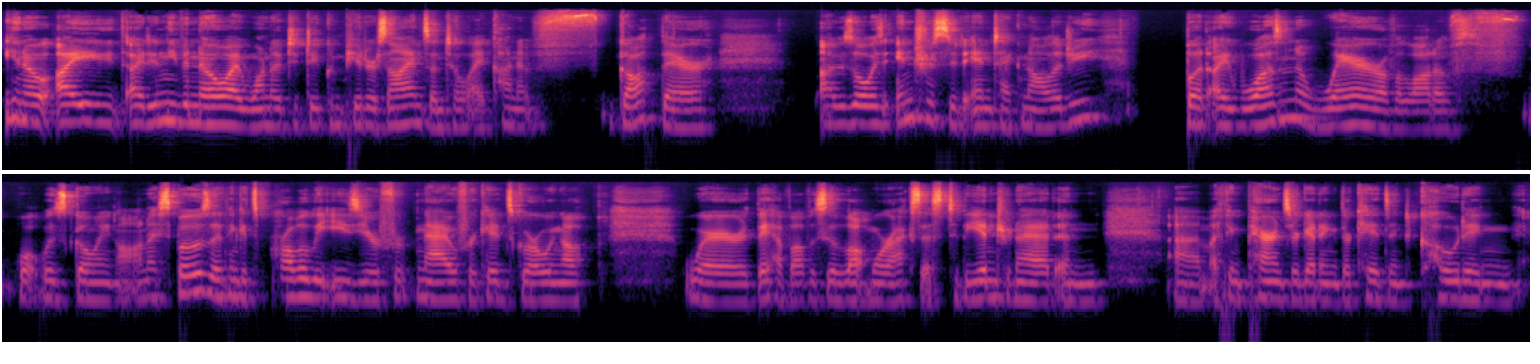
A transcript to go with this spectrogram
you know, I I didn't even know I wanted to do computer science until I kind of got there. I was always interested in technology, but I wasn't aware of a lot of what was going on. I suppose I think it's probably easier for now for kids growing up where they have obviously a lot more access to the internet and um, i think parents are getting their kids into coding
